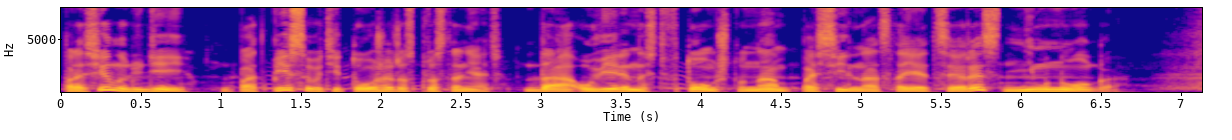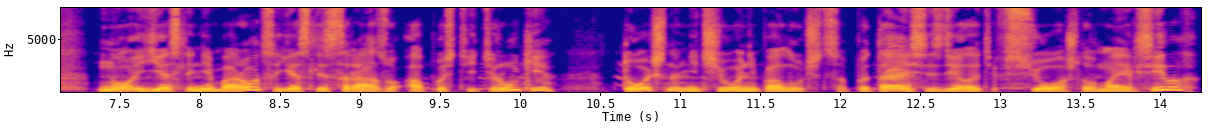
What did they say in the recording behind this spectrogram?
Просила людей подписывать и тоже распространять. Да, уверенность в том, что нам посильно отстоять ЦРС, немного. Но если не бороться, если сразу опустить руки, точно ничего не получится. Пытаясь сделать все, что в моих силах,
